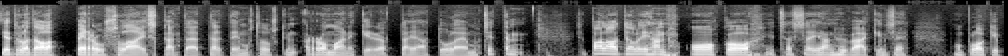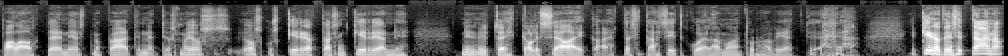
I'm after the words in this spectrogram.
tietyllä tavalla peruslaiska, että, että ei musta tuskin romaanikirjoittajaa tulee, mutta sitten se palaute oli ihan ok, itse asiassa ihan hyväkin se mun blogipalautteen, ja sitten mä päätin, että jos mä jos, joskus kirjoittaisin kirjan, niin, niin nyt ehkä olisi se aika, että sitä sitkuelämää on turha viettiä. Ja, ja kirjoitin sitten aina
